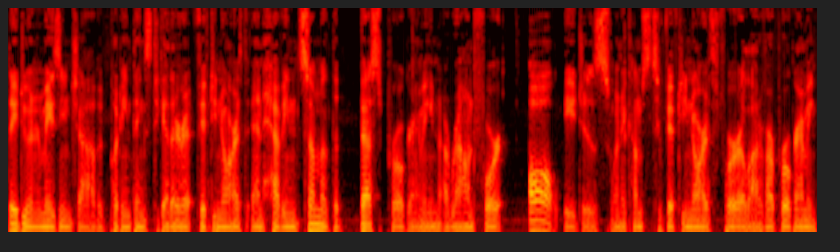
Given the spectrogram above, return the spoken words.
they do an amazing job at putting things together at 50 North and having some of the best programming around for all ages when it comes to 50 North for a lot of our programming.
